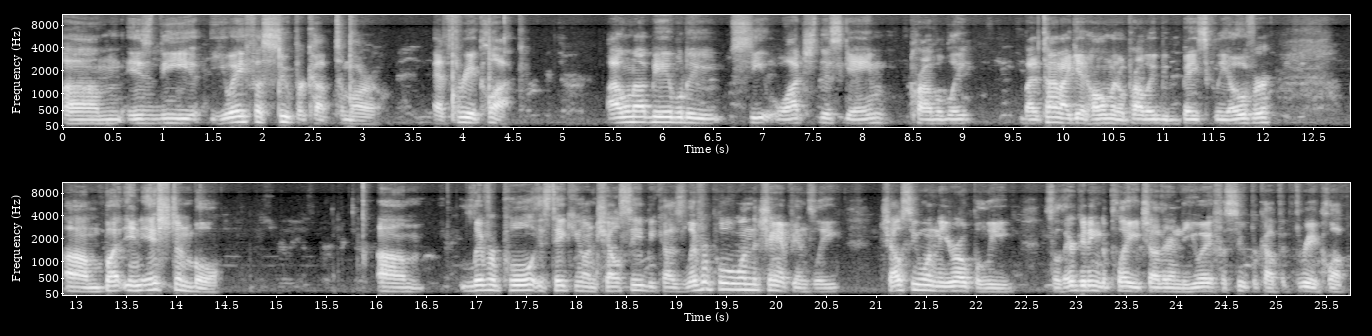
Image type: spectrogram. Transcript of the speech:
um, is the UEFA Super Cup tomorrow at three o'clock. I will not be able to see watch this game probably. By the time I get home, it'll probably be basically over. Um, but in Istanbul, um, Liverpool is taking on Chelsea because Liverpool won the Champions League, Chelsea won the Europa League, so they're getting to play each other in the UEFA Super Cup at three o'clock.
